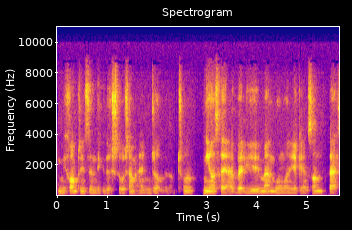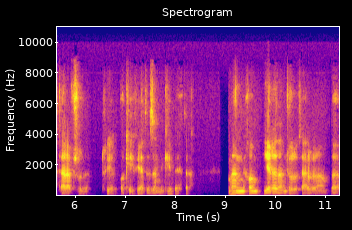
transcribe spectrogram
می‌خوام تو این زندگی داشته باشم انجام بدم. چون نیازهای اولیه من به عنوان یک انسان برطرف شده توی با کیفیت زندگی بهتر. من می‌خوام یه قدم جلوتر برم و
